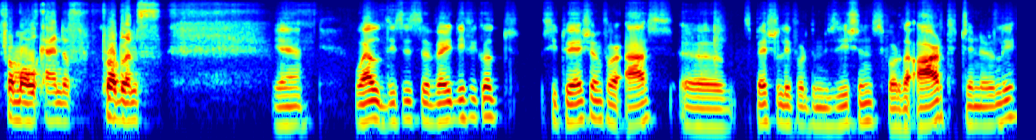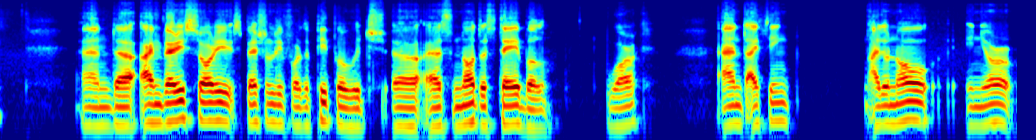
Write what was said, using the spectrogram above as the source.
from all kind of problems? Yeah. Well, this is a very difficult situation for us, uh, especially for the musicians, for the art generally. And uh, I'm very sorry, especially for the people which uh, has not a stable work. And I think I don't know in your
